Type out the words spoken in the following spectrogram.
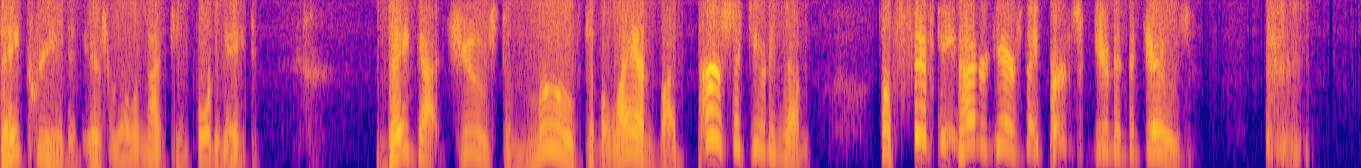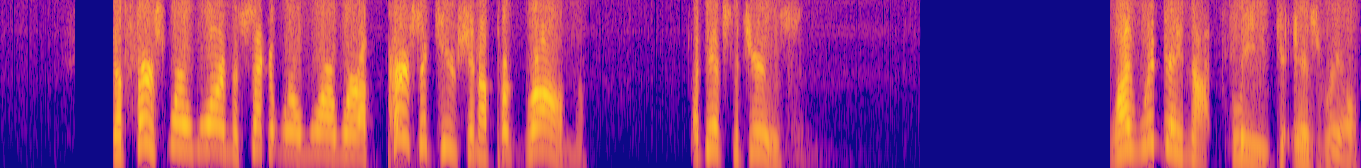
They created Israel in 1948. They got Jews to move to the land by persecuting them. For 1,500 years, they persecuted the Jews. the First World War and the Second World War were a persecution, a pogrom against the Jews. Why would they not flee to Israel?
